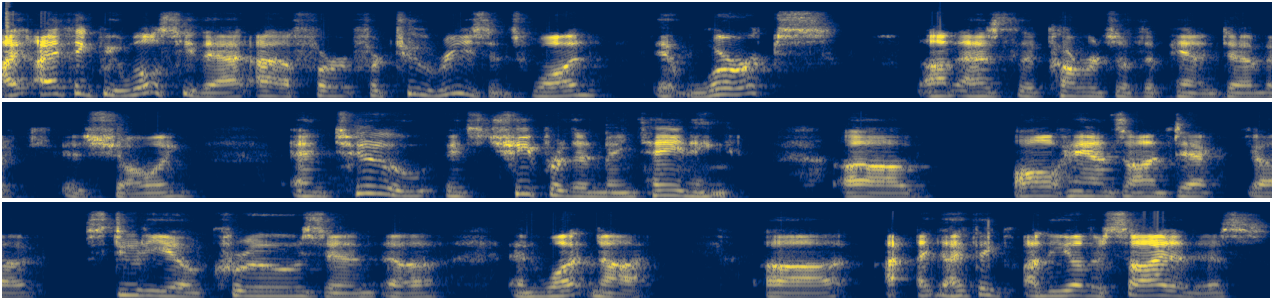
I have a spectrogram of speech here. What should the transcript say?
I, I think we will see that uh, for, for two reasons. One, it works, um, as the coverage of the pandemic is showing. And two, it's cheaper than maintaining uh, all hands on deck uh, studio crews and uh, and whatnot. Uh, I, I, think on the other side of this,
